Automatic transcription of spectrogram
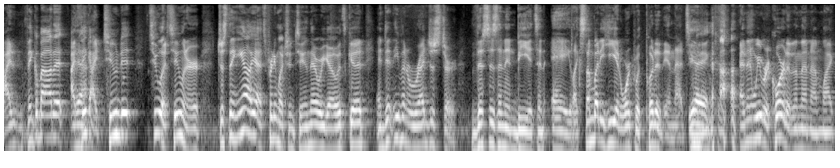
I didn't think about it. I Yeah. think I tuned it to a tuner, just thinking, oh yeah, it's pretty much in tune. There we go. It's good. And didn't even register. This isn't in B, it's an A. Like somebody he had worked with put it in that Yeah, tuning. and then we recorded, and then I'm like,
